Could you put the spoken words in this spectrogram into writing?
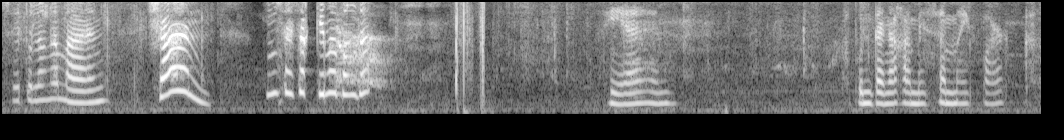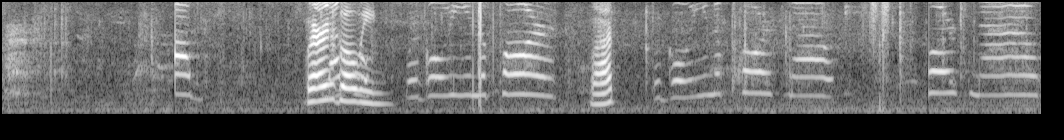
So, ito lang naman. Shan! Yung sasakyan mabangga. Ayan. Papunta na kami sa my park. Where are you going? We're going in the park. What? We're going in the park now. Park now.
